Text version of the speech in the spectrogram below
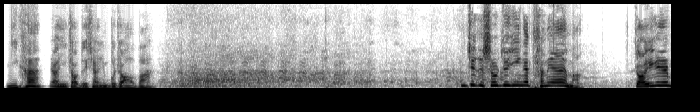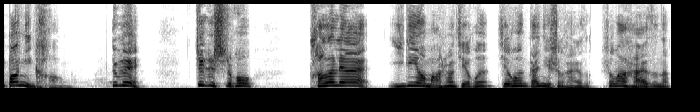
你看，让你找对象你不找吧？你这个时候就应该谈恋爱嘛，找一个人帮你扛，对不对？这个时候谈了恋爱，一定要马上结婚，结婚赶紧生孩子，生完孩子呢，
